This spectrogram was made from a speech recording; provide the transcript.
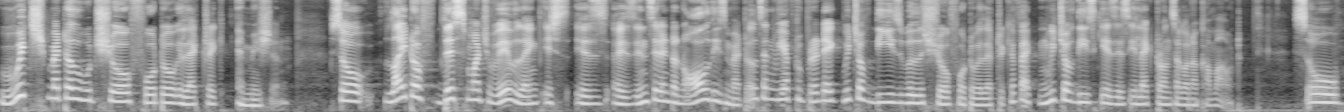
Which metal would show photoelectric emission? So light of this much wavelength is, is, is incident on all these metals and we have to predict which of these will show photoelectric effect. In which of these cases electrons are gonna come out. So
